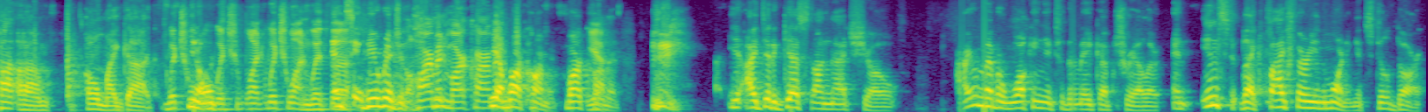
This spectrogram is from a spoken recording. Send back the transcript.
um, oh my God. Which You one? know, which one? Which one with uh, NC, the original. Harmon? Mark Harmon? Yeah, Mark Harmon. Mark Yeah. Harmon. yeah, I did a guest on that show. I remember walking into the makeup trailer and instant, like 5:30 in the morning, it's still dark.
